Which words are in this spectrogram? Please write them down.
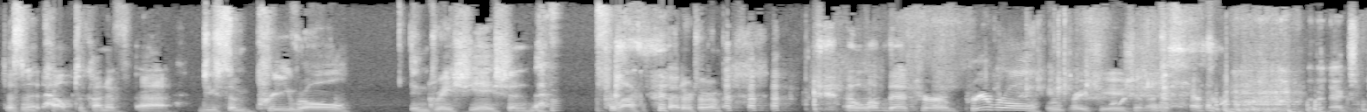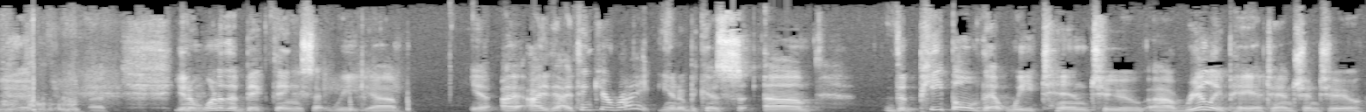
Doesn't it help to kind of uh, do some pre-roll ingratiation for lack of a better term. I love that term, pre-roll ingratiation. I'm have to read for the next bit. But you know, one of the big things that we, uh, know, I, I, I think you're right. You know, because um, the people that we tend to uh, really pay attention to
